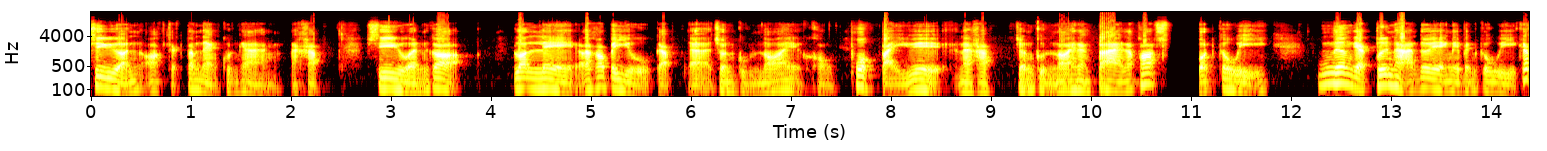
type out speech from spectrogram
ซีเหวียนออกจากตำแหน่งขุนนางนะครับซีเหวียนก็ ล่อนเล่แล้วก็ไปอยู่กับชนกลุ่มน้อยของพวกไปเย่นะครับ ชนกลุ่มน้อยทางใต้ แล้วก็บทกวี เนื่องจากพื้นฐานตัวเองเนี่ยเป็นกวี ก็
